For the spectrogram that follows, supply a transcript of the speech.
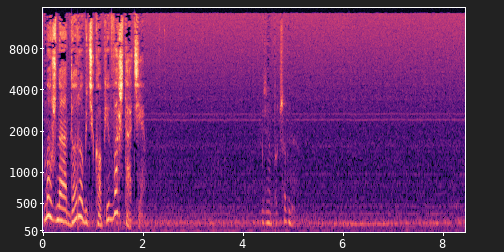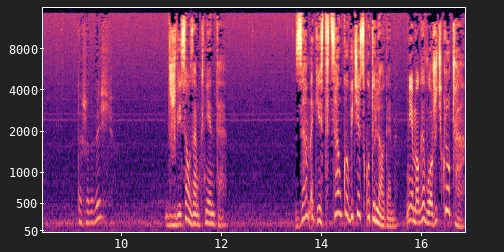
Można dorobić kopię w warsztacie. Będzie nam potrzebny. Dasz radę wyjść? Drzwi są zamknięte. Zamek jest całkowicie skuty lodem. Nie mogę włożyć klucza.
